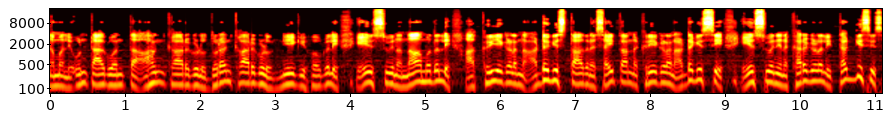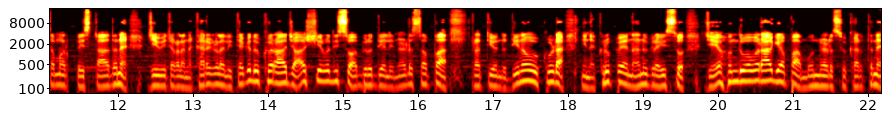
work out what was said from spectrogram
ನಮ್ಮಲ್ಲಿ ಉಂಟಾಗುವಂಥ ಅಹಂಕಾರಗಳು, ದುರಂಕಾರಗಳು ನೀಗಿ ಹೋಗಲಿ. ಯೇಸುವಿನ ನಾಮದಲ್ಲಿ ಆ ಕ್ರಿಯೆಗಳನ್ನು ಅಡಗಿಸ್ತಾದನೆ, ಸೈತಾನ್ನ ಕ್ರಿಯೆಗಳನ್ನು ಅಡಗಿಸಿ, ಯೇಸುವಿನ ಕರಗಳಲ್ಲಿ ತಗ್ಗಿಸಿ ಸಮರ್ಪಿಸ್ತಾದನೆ, ಜೀವಿತಗಳನ್ನು ಕರಗಳಲ್ಲಿ ತೆಗೆದುಕೋ ರಾಜ ಆಶೀರ್ವದಿಸು, ಅಭಿವೃದ್ಧಿಯಲ್ಲಿ ನಡೆಸಪ್ಪ. ಪ್ರತಿಯೊಂದು ದಿನವೂ ಕೂಡ ನಿನ್ನ ಕೃಪೆಯನ್ನು ಅನುಗ್ರಹಿಸು. ಜಯ ಹೊಂದುವವರಾಗಿ ಅಪ್ಪ, ಮುನ್ನಡೆಸು ಕರ್ತನೆ.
